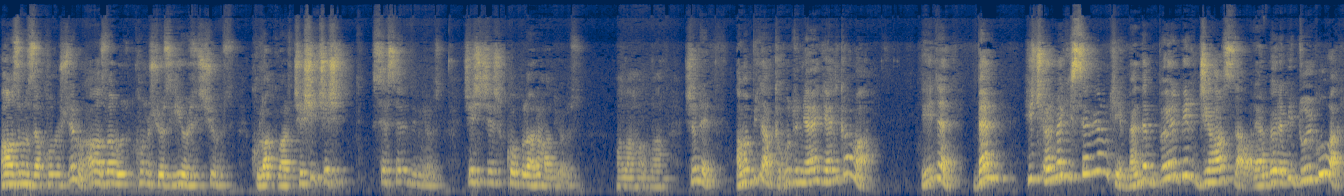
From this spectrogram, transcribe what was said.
Ağzımızla konuşuyor mu? Ağız var konuşuyoruz, yiyoruz, içiyoruz. Kulak var. Çeşit çeşit sesleri dinliyoruz. Çeşit çeşit kokuları alıyoruz. Allah Allah. Şimdi ama bir dakika bu dünyaya geldik ama iyi de ben hiç ölmek istemiyorum ki. Bende böyle bir cihaz da var. Yani böyle bir duygu var.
